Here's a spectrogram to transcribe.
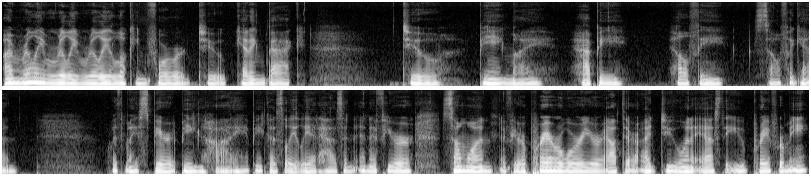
I'm really, really, really looking forward to getting back to being my happy, healthy self again with my spirit being high because lately it hasn't. And if you're someone, if you're a prayer warrior out there, I do want to ask that you pray for me.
